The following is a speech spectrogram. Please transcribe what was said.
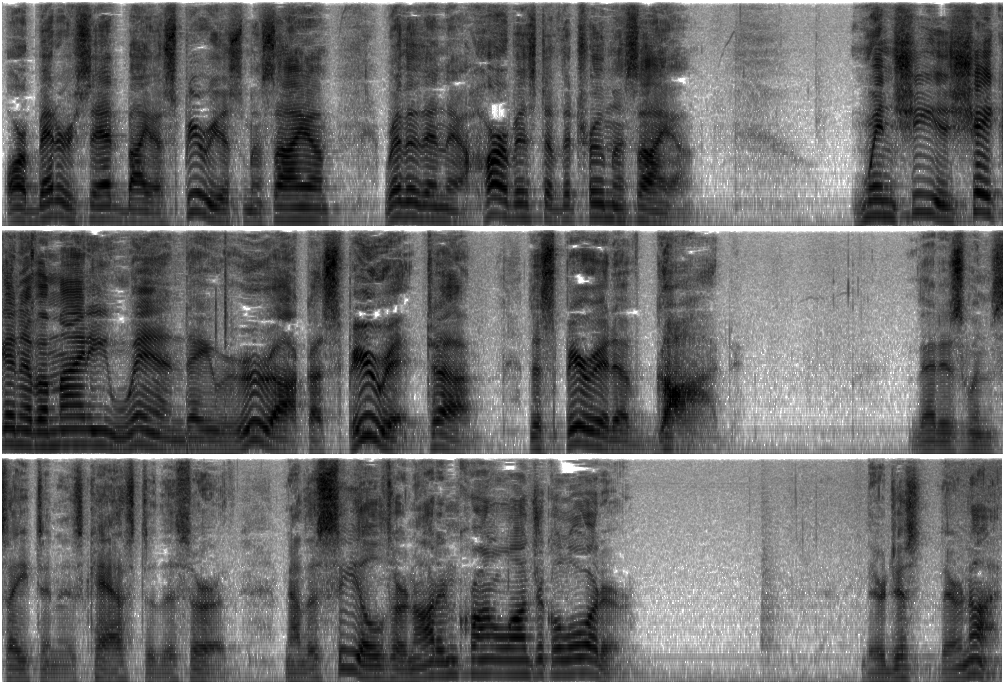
or better said, by a spurious Messiah rather than the harvest of the true Messiah. When she is shaken of a mighty wind, a ruach, a spirit, uh, the Spirit of God, that is when Satan is cast to this earth. Now, the seals are not in chronological order. They're just, they're not.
